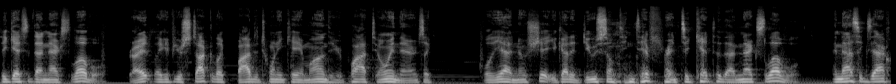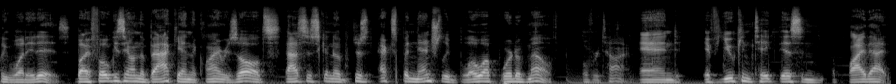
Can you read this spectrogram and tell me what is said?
to get to that next level, right? Like if you're stuck at like five to 20K a month, you're plateauing there, it's like, well, yeah, no shit. You got to do something different to get to that next level. And that's exactly what it is. By focusing on the back end, the client results, that's just going to just exponentially blow up word of mouth over time. And if you can take this and apply that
